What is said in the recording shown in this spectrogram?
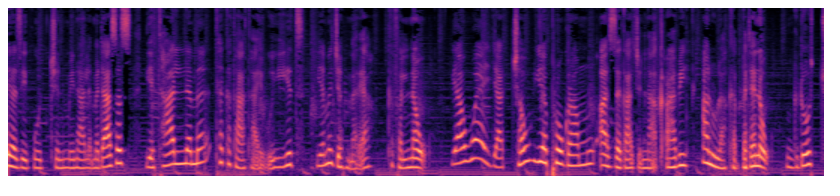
የዜጎችን ሚና ለመዳሰስ የታለመ ተከታታይ ውይይት የመጀመሪያ ክፍል ነው። ያወያያቸው የፕሮግራሙ አዘጋጅና አቅራቢ አሉላ ከበደ ነው። እንግዶቹ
